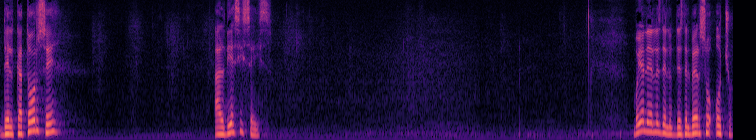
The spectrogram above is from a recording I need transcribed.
del 14 al 16. Voy a leerles desde el verso 8.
